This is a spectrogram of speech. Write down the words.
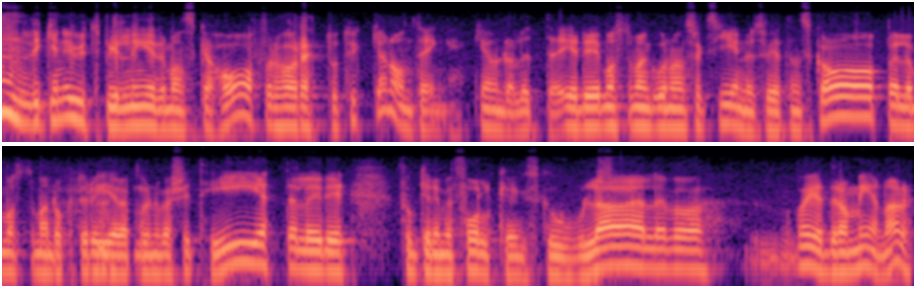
vilken utbildning är det man ska ha för att ha rätt att tycka någonting. Kan jag undra lite. Är det, måste man gå någon slags genusvetenskap eller måste man doktorera på mm. universitet eller är det, funkar det med folkhögskola eller vad, vad är det de menar?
